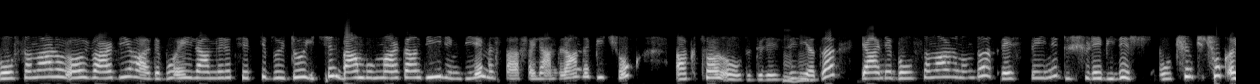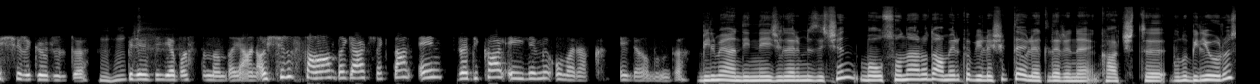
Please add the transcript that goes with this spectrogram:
Bolsonaro oy verdiği halde bu eylemlere tepki duyduğu için ben bunlardan değilim diye mesafelendiren de birçok aktör oldu Brezilya'da. Hı hı. Yani Bolsonaro'nun da desteğini düşürebilir. Bu çünkü çok aşırı görüldü hı hı. Brezilya basınında. Yani aşırı sağında gerçekten en radikal eylemi olarak ele alındı. Bilmeyen dinleyicilerimiz için Bolsonaro da Amerika Birleşik Devletleri'ne kaçtı. Bunu biliyoruz.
